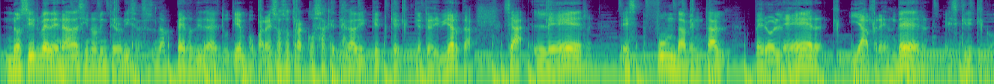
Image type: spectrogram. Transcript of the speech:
No sirve de nada si no lo interiorizas, es una pérdida de tu tiempo. Para eso es otra cosa que te haga que, que te divierta. O sea, leer es fundamental, pero leer y aprender es crítico.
